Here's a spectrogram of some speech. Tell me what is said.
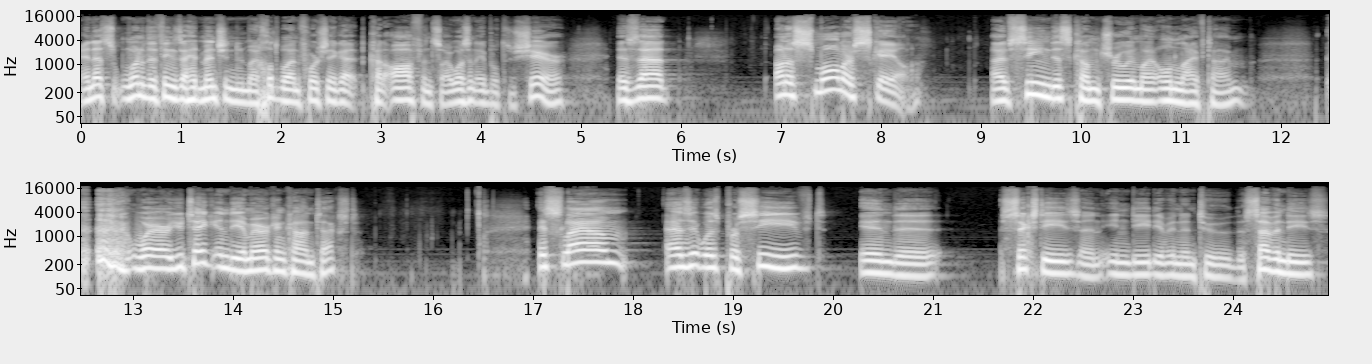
And that's one of the things I had mentioned in my khutbah, unfortunately got cut off, and so I wasn't able to share, is that on a smaller scale, I've seen this come true in my own lifetime, where you take in the American context, Islam as it was perceived in the 60s and indeed even into the 70s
